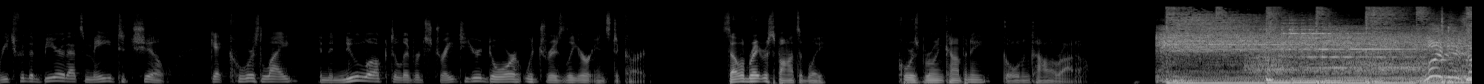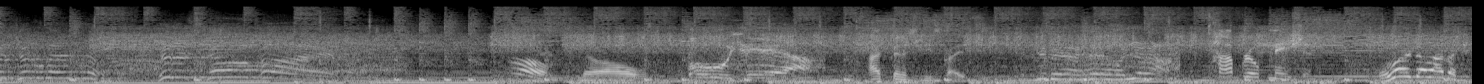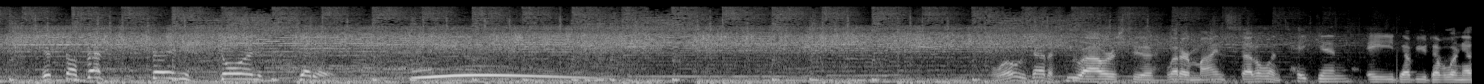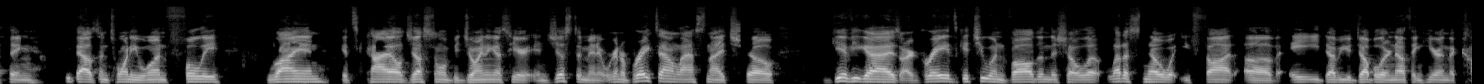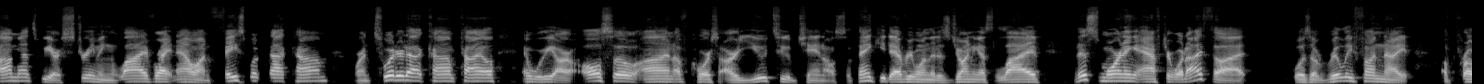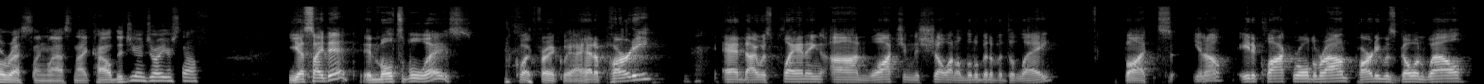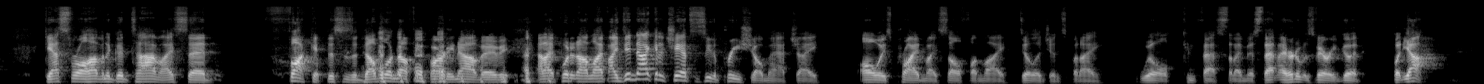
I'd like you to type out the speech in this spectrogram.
reach for the beer that's made to chill. Get Coors Light in the new look delivered straight to your door with Drizzly or Instacart. Celebrate responsibly. Coors Brewing Company, Golden, Colorado. Ladies and gentlemen, it is now time. Oh no. Oh yeah! I finished these fights. Give me a hell yeah! Top Rope Nation. Learn to love it. It's the best thing going today. Well, we've had a few hours to let our minds settle and take in AEW Double or Nothing 2021 fully. Ryan, it's Kyle. Justin will be joining us here in just a minute. We're going to break down last night's show, give you guys our grades, get you involved in the show. Let, let us know what you thought of AEW Double or Nothing here in the comments. We are streaming live right now on Facebook.com. We're on Twitter.com, Kyle, and we are also on, of course, our YouTube channel. So thank you to everyone that is joining us live this morning after what I thought was a really fun night of pro wrestling last night. Kyle, did you enjoy yourself? Yes, I did in multiple ways. Quite frankly, I had a party and I was planning on watching the show on a little bit of a delay. But, you know, eight o'clock rolled around, party was going well. Guests were all having a good time. I said, fuck it. This is a double or nothing party now, baby. And I put it on live. I did not get a chance to see the pre show match. I always pride myself on my diligence, but I will confess that I missed that. And I heard it was very good. But yeah,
